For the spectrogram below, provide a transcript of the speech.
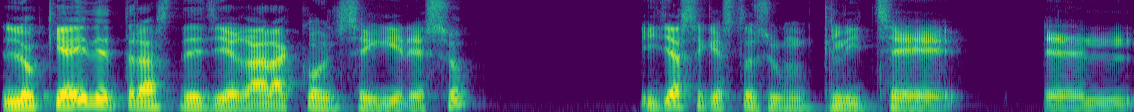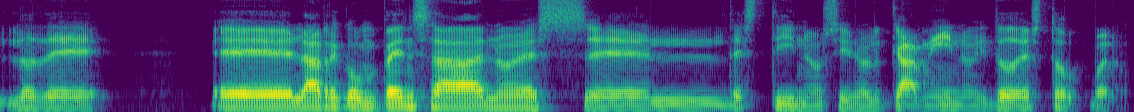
lo que hay detrás de llegar a conseguir eso, y ya sé que esto es un cliché, lo de eh, la recompensa no es el destino, sino el camino y todo esto, bueno,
